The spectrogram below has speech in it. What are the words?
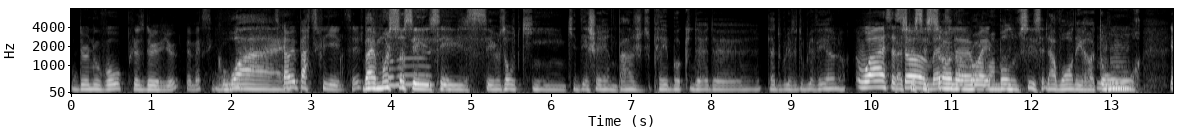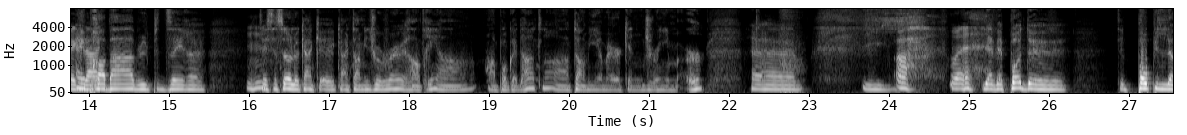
deux nouveaux plus deux vieux. Le mix, c'est cool. Ouais. C'est quand même particulier. Tu sais. Ben, moi, ça, ah, c'est, c'est, c'est eux autres qui, qui déchirent une page du playbook de, de, de la WWE. Là. Ouais, c'est Parce ça. que c'est ça, le- le ouais. Rumble aussi, c'est d'avoir des retours Exact. improbables, puis de dire. euh, Mhm. sais, C'est ça, là, quand, que- quand Tommy Dreamer est rentré en, en pogodante, là, en Tommy American Dreamer, euh, il Ah, ouais. il y avait pas de. tu sais, Pope, il l'a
